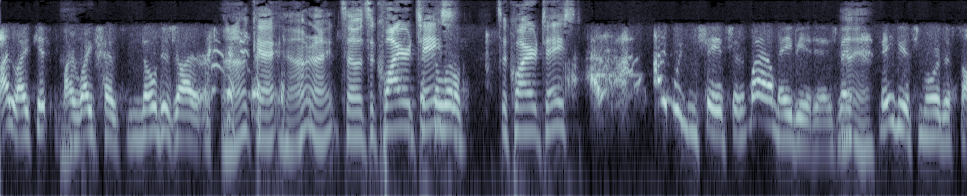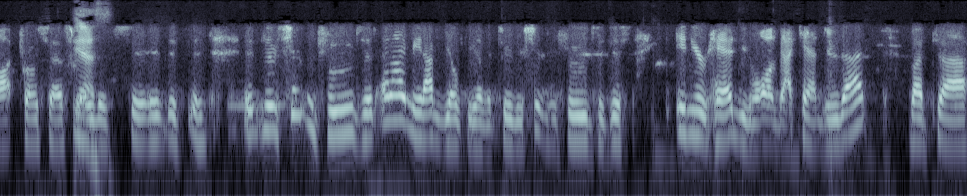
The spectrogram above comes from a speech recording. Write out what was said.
I like it. My wife has no desire. okay, all right. So it's acquired taste. It's A little, it's acquired taste. I, I wouldn't say it's a, well. Maybe it is. Maybe, yeah. maybe it's more the thought process. Yes. It's, it, it, it, it, there's certain foods that, and I mean, I'm guilty of it too. There's certain foods that just in your head you go, "Oh, I can't do that." But uh,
